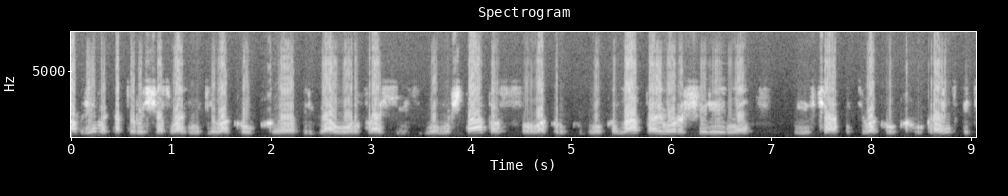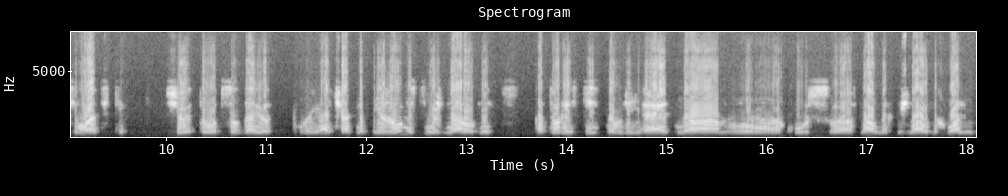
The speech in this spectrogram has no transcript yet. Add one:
проблемы, которые сейчас возникли вокруг э, переговоров России и Соединенных Штатов, вокруг блока НАТО, его расширения, и в частности вокруг украинской тематики, все это вот создает очаг напряженности международной, который, естественно, влияет на э, курс основных международных валют.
